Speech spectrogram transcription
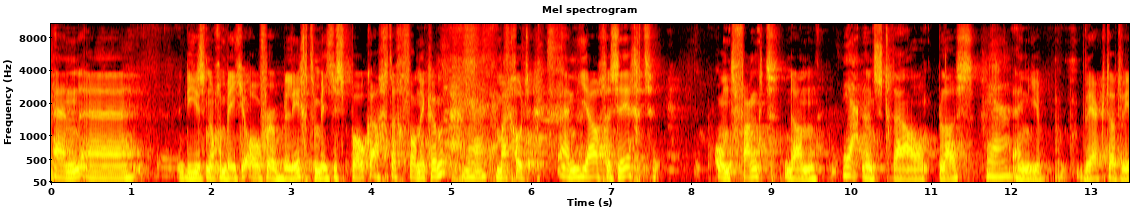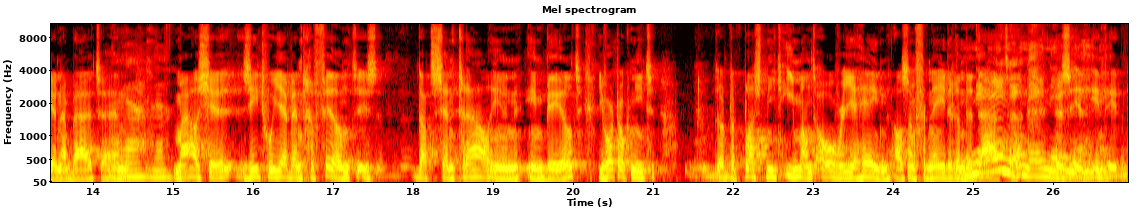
En eh, die is nog een beetje overbelicht, een beetje spookachtig vond ik hem. Ja. Maar goed, en jouw gezicht ontvangt dan Ja. een straal plas. Ja. En je werkt dat weer naar buiten. En, Ja. Maar als je ziet hoe jij bent gefilmd, is dat centraal in, in beeld. Je wordt ook niet. Er, plast niet iemand over je heen als een vernederende Nee, daad. nee, nee, nee, Dus nee, in, in-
